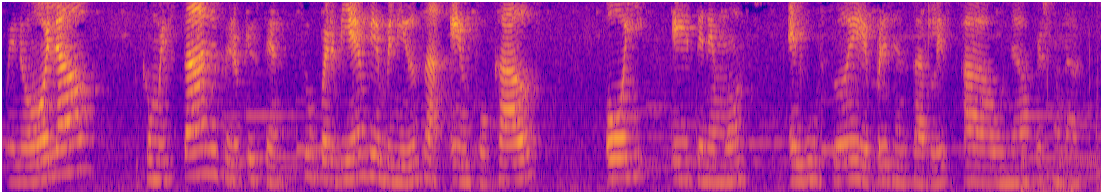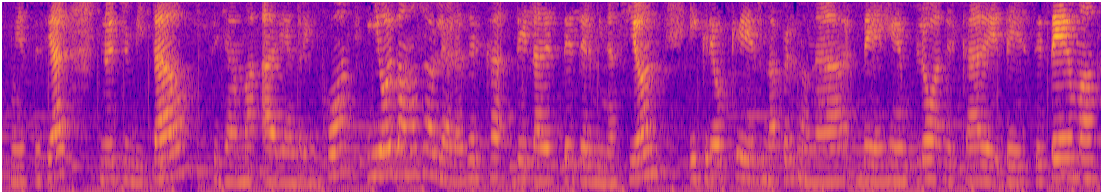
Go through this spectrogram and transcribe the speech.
Bueno, hola, ¿cómo están? Espero que estén súper bien. Bienvenidos a Enfocados. Hoy eh, tenemos el gusto de presentarles a una persona muy especial. Nuestro invitado se llama Adrián Rincón y hoy vamos a hablar acerca de la determinación y creo que es una persona de ejemplo acerca de, de este tema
